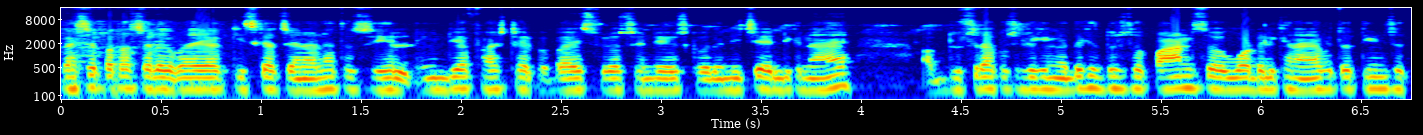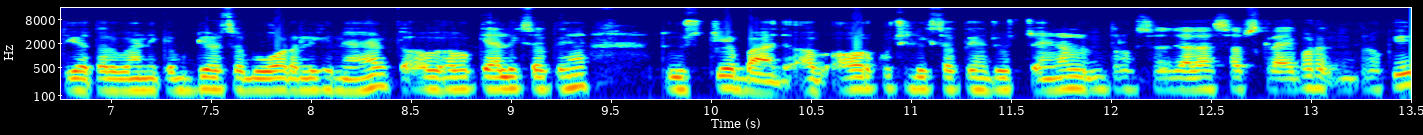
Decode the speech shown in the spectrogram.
कैसे पता चलेगा पाएगा किसका चैनल है? तो सेल India first help by Suraj Sandy उसके बाद नीचे लिखना है। अब दूसरा कुछ लिखेंगे। देखिए दोस्तों, पाँच सौ वर्ड लिखना है। अभी तो तीन सौ तिहत्तर यानी कि डेढ़ सौ वर्ड लिखना है। तो अब क्या लिख सकते हैं? तो उसके बाद अब और कुछ लिख सकते हैं जो चैनल मतलब से ज़्यादा सब्सक्राइबर मतलब कि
